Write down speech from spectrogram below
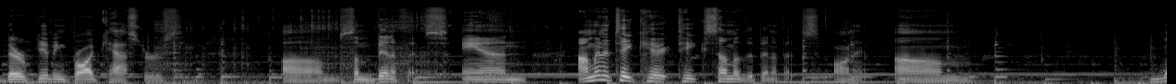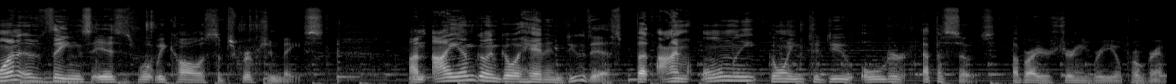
they're giving broadcasters um, some benefits, and I'm to take care, take some of the benefits on it. Um, one of the things is what we call a subscription base. And I am going to go ahead and do this, but I'm only going to do older episodes of Writer's Journey radio program.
